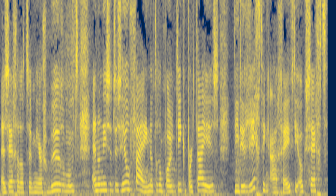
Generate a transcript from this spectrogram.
en zeggen dat er meer gebeuren moet. En dan is het dus heel fijn dat er een politieke partij is... die de richting aangeeft, die ook zegt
